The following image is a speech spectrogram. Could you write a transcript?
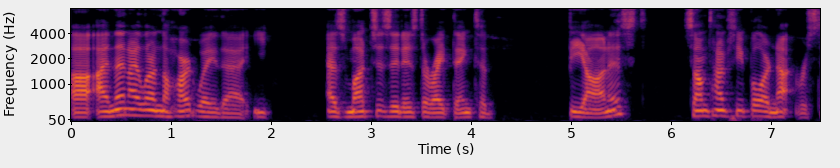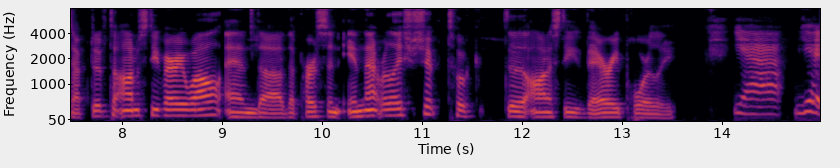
Uh, and then I learned the hard way that you, as much as it is the right thing to be honest, sometimes people are not receptive to honesty very well. And uh, the person in that relationship took the honesty very poorly. Yeah, yeah,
